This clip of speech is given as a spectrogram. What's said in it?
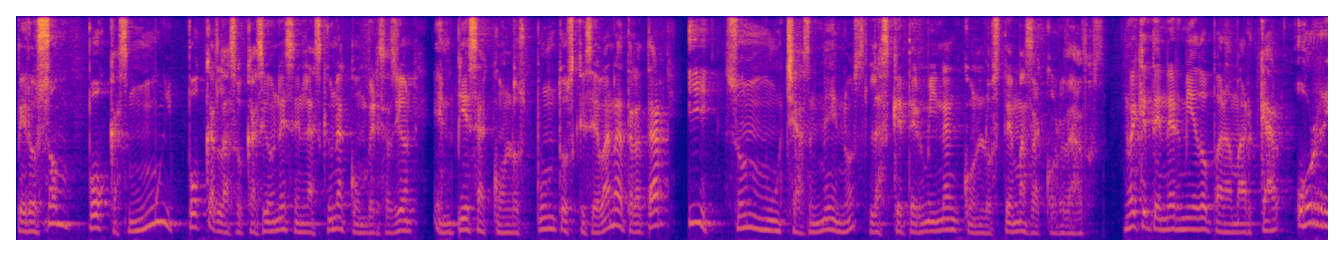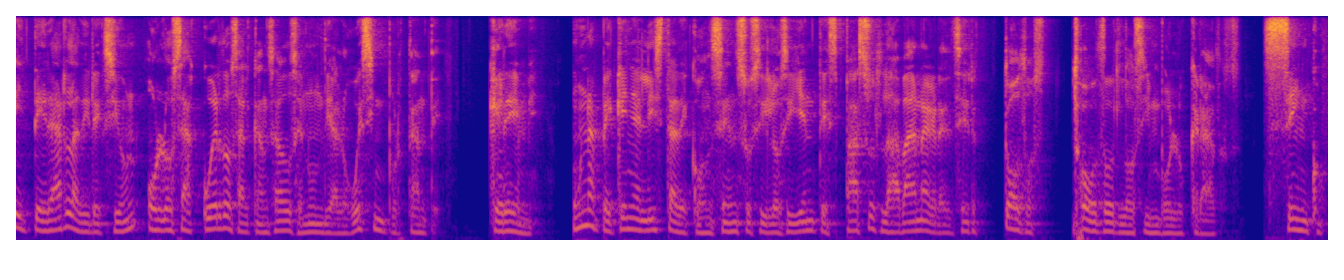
pero son pocas, muy pocas las ocasiones en las que una conversación empieza con los puntos que se van a tratar y son muchas menos las que terminan con los temas acordados. No hay que tener miedo para marcar o reiterar la dirección o los acuerdos alcanzados en un diálogo. Es importante. Créeme, una pequeña lista de consensos y los siguientes pasos la van a agradecer todos, todos los involucrados. 5.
